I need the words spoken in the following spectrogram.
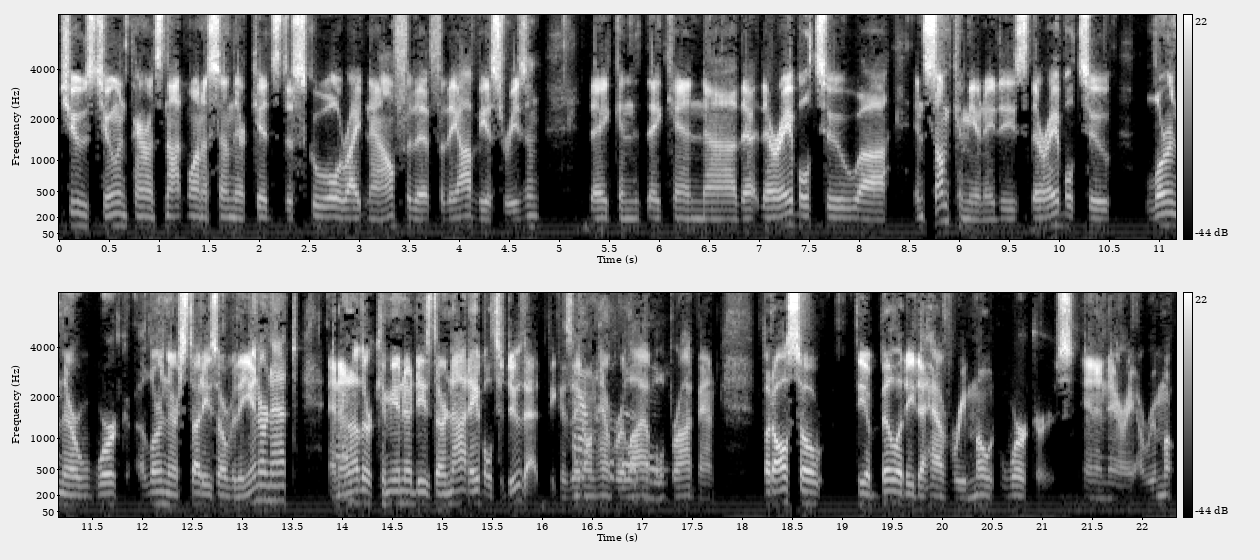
choose to, and parents not want to send their kids to school right now for the for the obvious reason, they can they can uh, they're, they're able to uh, in some communities they're able to learn their work learn their studies over the internet and in other communities they're not able to do that because they Absolutely. don't have reliable broadband. But also the ability to have remote workers in an area remote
